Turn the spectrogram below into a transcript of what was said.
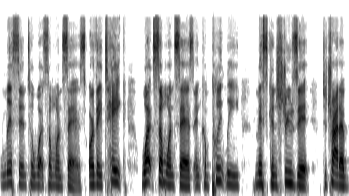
listen to what someone says or they take what someone says and completely misconstrues it to try to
